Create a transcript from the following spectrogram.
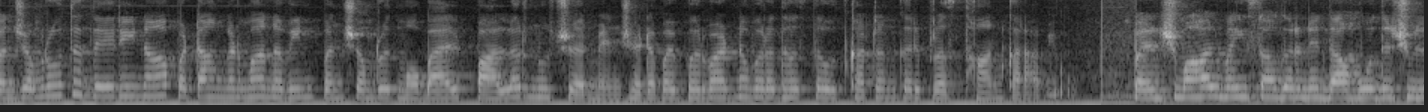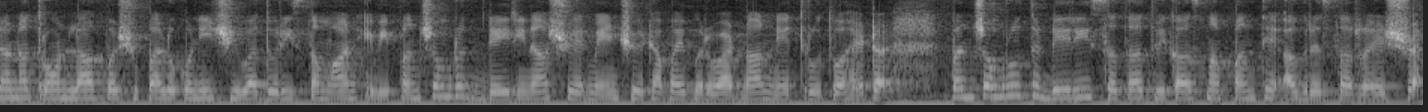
પંચામૃત ડેરીના પટાંગણમાં નવીન પંચમૃત મોબાઈલ પાર્લરનું ચેરમેન જેટાભાઈ ભરવાડના વરદ હસ્તે ઉદ્ઘાટન કરી પ્રસ્થાન કરાવ્યું. પંચમહાલ મહીસાગર અને દાહોદ જિલ્લાના ત્રણ લાખ પશુપાલકોની જીવાદોરી સમાન એવી પંચમૃત ડેરીના ચેરમેન જેઠાભાઈ ભરવાડના નેતૃત્વ હેઠળ પંચમૃત ડેરી સતત વિકાસના પંથે અગ્રેસર રહેશે.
